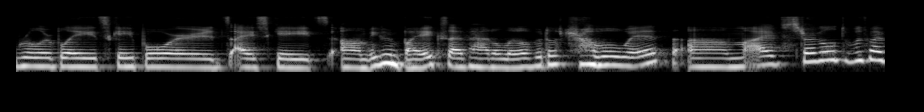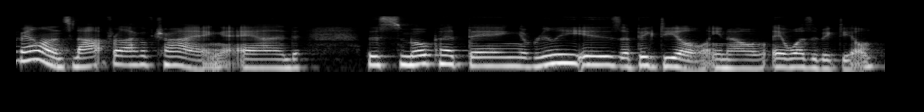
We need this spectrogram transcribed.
rollerblades, skateboards, ice skates, um, even bikes. I've had a little bit of trouble with. Um, I've struggled with my balance, not for lack of trying, and this moped thing really is a big deal. You know, it was a big deal.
